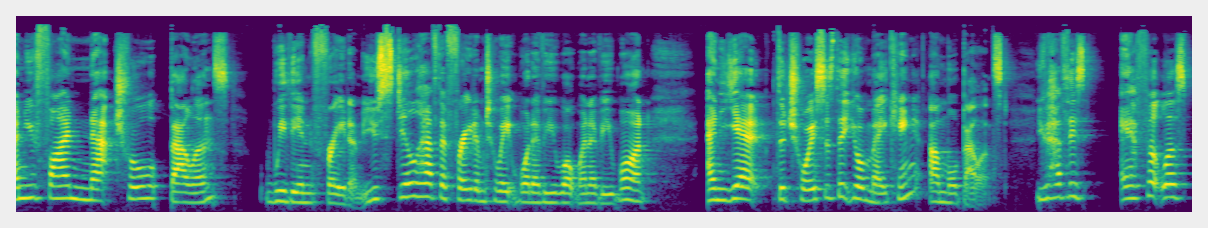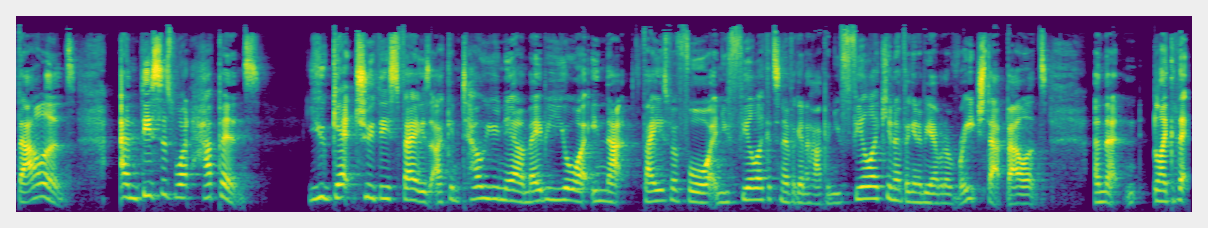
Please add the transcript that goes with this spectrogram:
and you find natural balance within freedom. You still have the freedom to eat whatever you want whenever you want. And yet the choices that you're making are more balanced. You have this effortless balance. And this is what happens you get to this phase. I can tell you now, maybe you are in that phase before and you feel like it's never going to happen. You feel like you're never going to be able to reach that balance and that, like the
